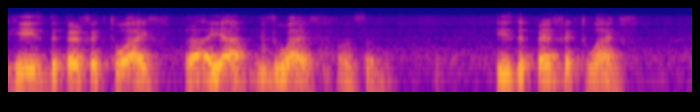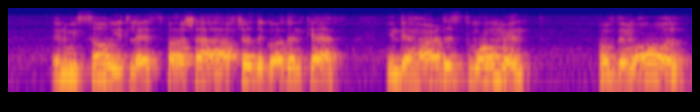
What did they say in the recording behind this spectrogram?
he is the perfect wife. Ra'aya is wife also. He is the perfect wife. And we saw it last parasha after the golden calf, in the hardest moment of them all.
